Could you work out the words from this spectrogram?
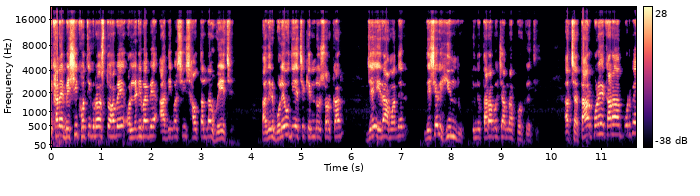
এখানে বেশি ক্ষতিগ্রস্ত হবে অলরেডি ভাবে আদিবাসী সাঁওতালরা হয়েছে। তাদের বলেও দিয়েছে কেন্দ্র সরকার যে এরা আমাদের দেশের হিন্দু, কিন্তু তারা বলছে আমরা প্রকৃতি। আচ্ছা তারপরে কারা পড়বে?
